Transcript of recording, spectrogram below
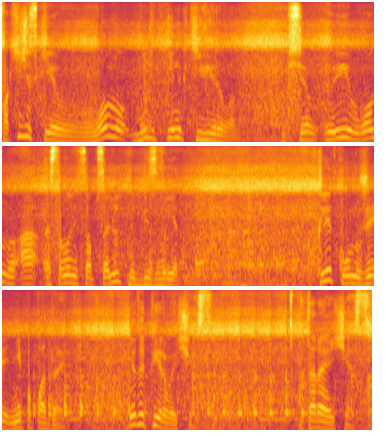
фактически он будет инактивирован. И, все, и он а, становится абсолютно безвредным. В клетку он уже не попадает. Это первая часть. Вторая часть.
